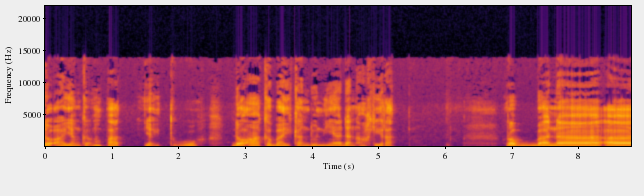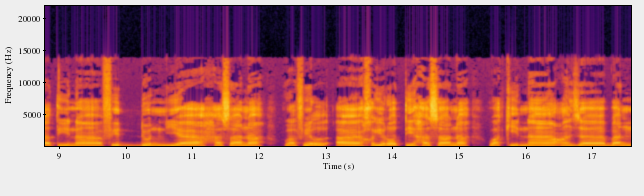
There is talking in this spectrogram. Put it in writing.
Doa yang keempat yaitu doa kebaikan dunia dan akhirat. Rabbana atina fid dunya hasanah wa fil akhirati hasanah wa qina azabannar.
